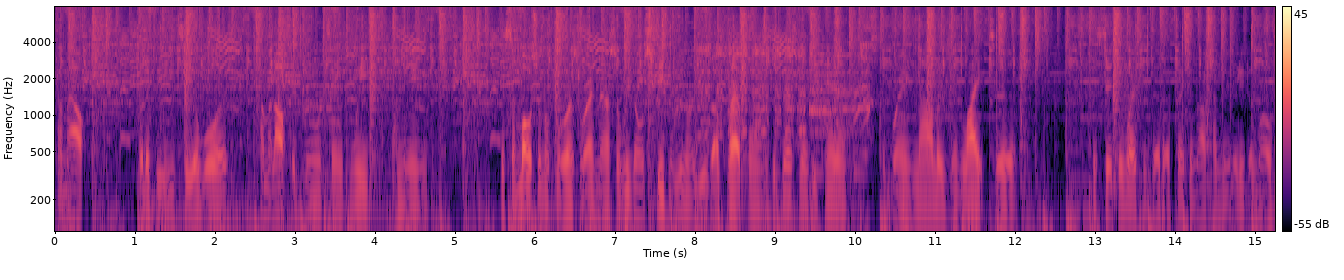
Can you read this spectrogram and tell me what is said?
come out for the BET Awards, coming off the Juneteenth week. I mean, it's emotional for us right now, so we're gonna speak and we're gonna use our platforms the best way we can to bring knowledge and light to the situations that are affecting our community the most.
